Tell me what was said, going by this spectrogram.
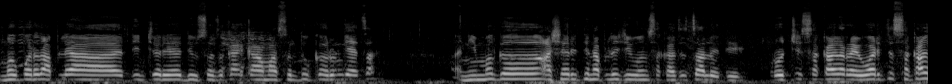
मग परत आपल्या दिनचर्या दिवसाचं काय काम असेल तो करून घ्यायचा. आणि मग अशा रीतीने आपलं जीवन सकाळचं चालू येते रोजची सकाळ रविवारची सकाळ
